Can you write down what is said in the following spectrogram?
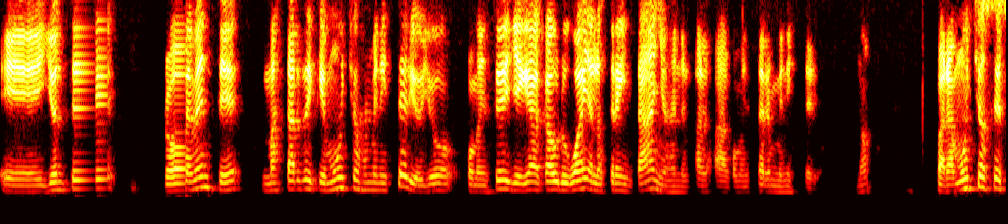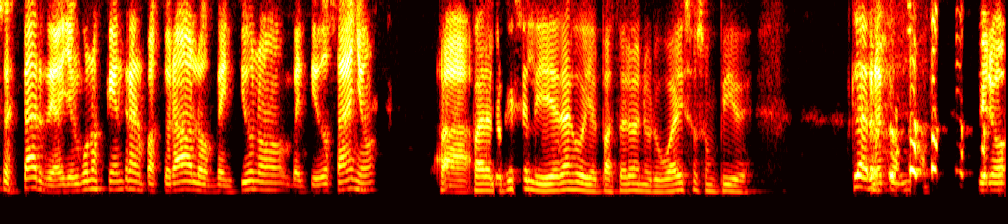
eh, yo entré probablemente más tarde que muchos al ministerio. Yo comencé, llegué acá a Uruguay a los 30 años a, comenzar el ministerio, ¿no? Para muchos eso es tarde. Hay algunos que entran al pastorado a los 21, 22 años. para lo que es el liderazgo y el pastorado en Uruguay, eso es un pibe. Claro. Pero,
